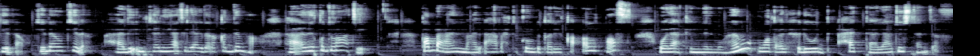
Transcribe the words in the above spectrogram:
كذا وكذا وكذا. هذه إمكانياتي اللي أقدر أقدمها. هذه قدراتي. طبعا مع الأهل راح تكون بطريقة ألطف ولكن من المهم وضع الحدود حتى لا تستنزف.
